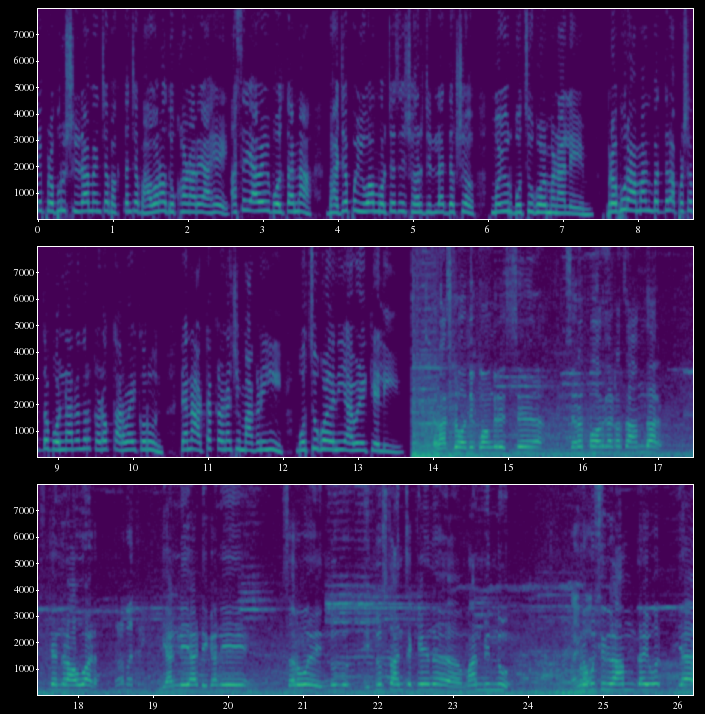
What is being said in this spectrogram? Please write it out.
ते प्रभू श्रीराम यांच्या भक्तांच्या भावना दुखावणारे आहे असे यावेळी बोलताना भाजप युवा मोर्चाचे शहर जिल्हाध्यक्ष मयूर बोचुगोळ म्हणाले. प्रभू रामांबद्दल अपशब्द बोलणाऱ्यांवर कडक कारवाई करून त्यांना अटक करण्याची मागणीही बोचुगोळ यांनी यावेळी केली. राष्ट्रवादी काँग्रेसचे शरद पवार गटाचा आमदार जितेंद्र आव्हाड यांनी या ठिकाणी सर्व हिंदू हिंदुस्थानचे केंद्र मानबिंदू प्रभू श्रीराम दैवत या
